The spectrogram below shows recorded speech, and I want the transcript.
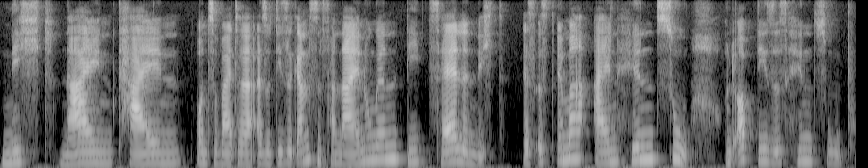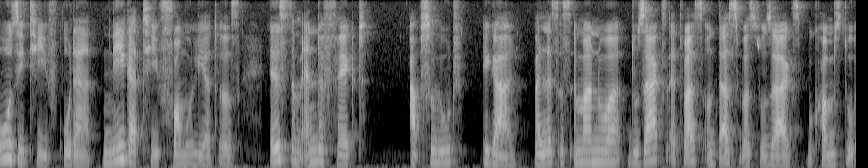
nicht, nein, kein und so weiter. Also diese ganzen Verneinungen, die zählen nicht. Es ist immer ein Hinzu. Und ob dieses Hinzu positiv oder negativ formuliert ist, ist im Endeffekt absolut egal. Weil es ist immer nur, du sagst etwas und das, was du sagst, bekommst du.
